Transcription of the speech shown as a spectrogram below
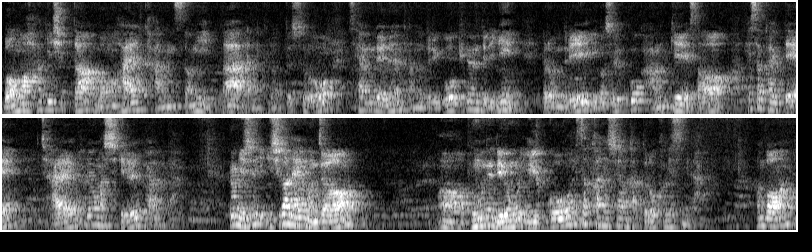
뭐뭐 하기 쉽다, 뭐뭐 할 가능성이 있다 라는 그런 뜻으로 사용되는 단어들이고 표현들이니 여러분들이 이것을 꼭 암기해서 해석할 때 잘 활용하시기를 바랍니다. 그럼 이, 시, 이 시간에 먼저 어, 본문의 내용을 읽고 해석하는 시간 갖도록 하겠습니다. 한번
